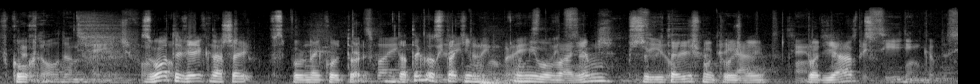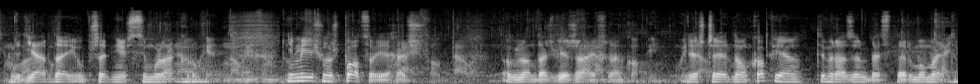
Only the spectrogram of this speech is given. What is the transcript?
w kuchni. Złoty wiek naszej wspólnej kultury. Dlatego z takim umiłowaniem przywitaliśmy później Bodiard, Bodiarda i uprzedniość symulakrum. Nie mieliśmy już po co jechać oglądać wieżę Eiffla. Jeszcze jedną kopię, tym razem bez termometru.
